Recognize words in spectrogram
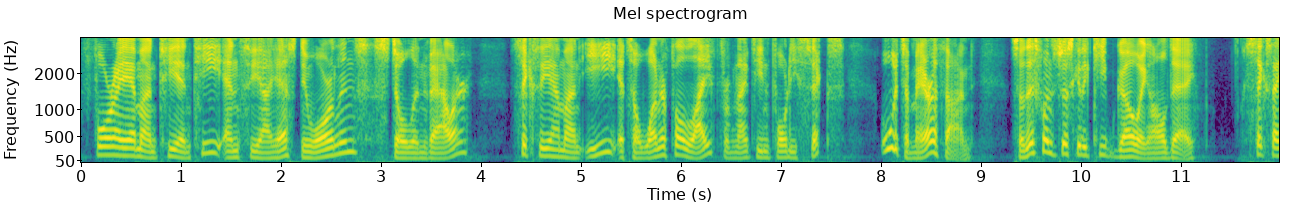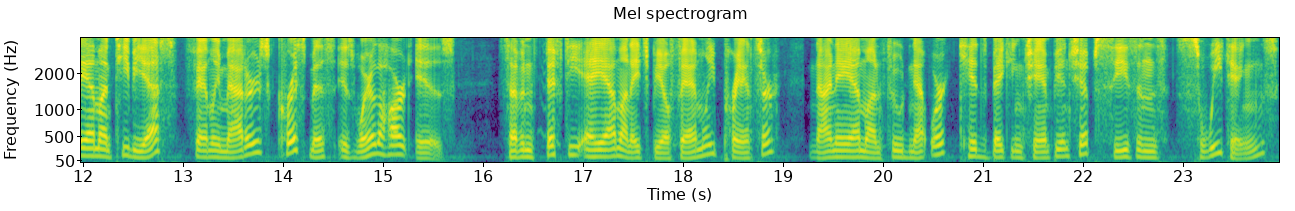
4 a.m. on TNT, NCIS New Orleans, Stolen Valor. 6 a.m. on E, It's a Wonderful Life from 1946. Ooh, it's a marathon. So this one's just going to keep going all day. 6 a.m. on TBS, Family Matters, Christmas is where the heart is. 7:50 a.m. on HBO Family, Prancer. 9 a.m. on Food Network, Kids Baking Championships, Seasons Sweetings.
